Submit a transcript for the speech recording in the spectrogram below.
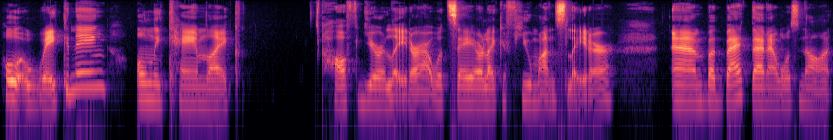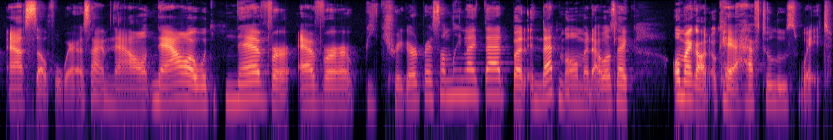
whole awakening only came like half year later i would say or like a few months later um, but back then I was not as self aware as I am now. Now I would never ever be triggered by something like that. But in that moment, I was like, oh my God, okay, I have to lose weight.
